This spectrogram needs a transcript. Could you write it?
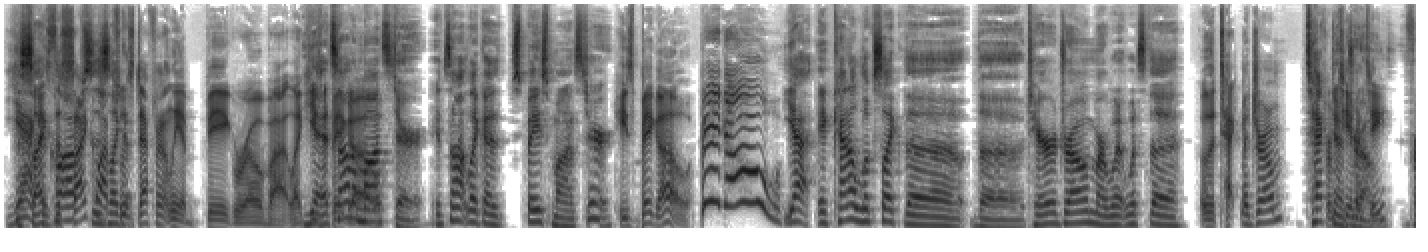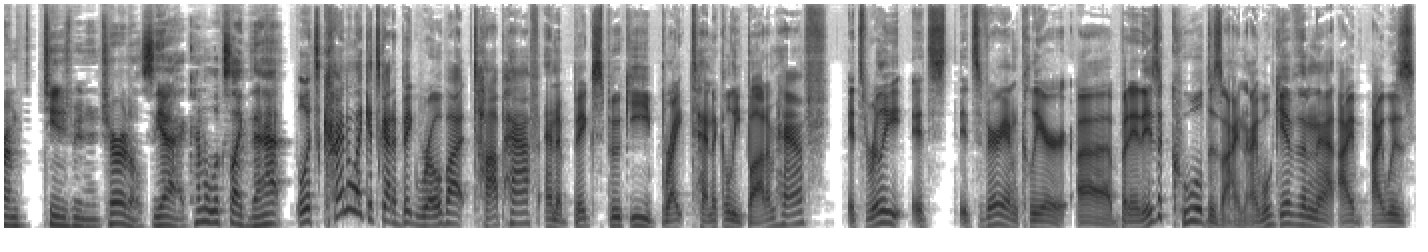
yeah, 'cause Cyclops the is Cyclops like was a- definitely a big robot. Like yeah. he's It's big not a O. monster. It's not like a space monster. He's big O. Big O. Yeah, it kind of looks like the the Terradrome or what? What's the Oh, the Technodrome. Technodrome TMNT? from Teenage Mutant Ninja Turtles. Yeah, it kind of looks like that. Well, it's kind of like it's got a big robot top half and a big spooky bright tentacly bottom half. It's really it's it's very unclear, uh, but it is a cool design. I will give them that. I I was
